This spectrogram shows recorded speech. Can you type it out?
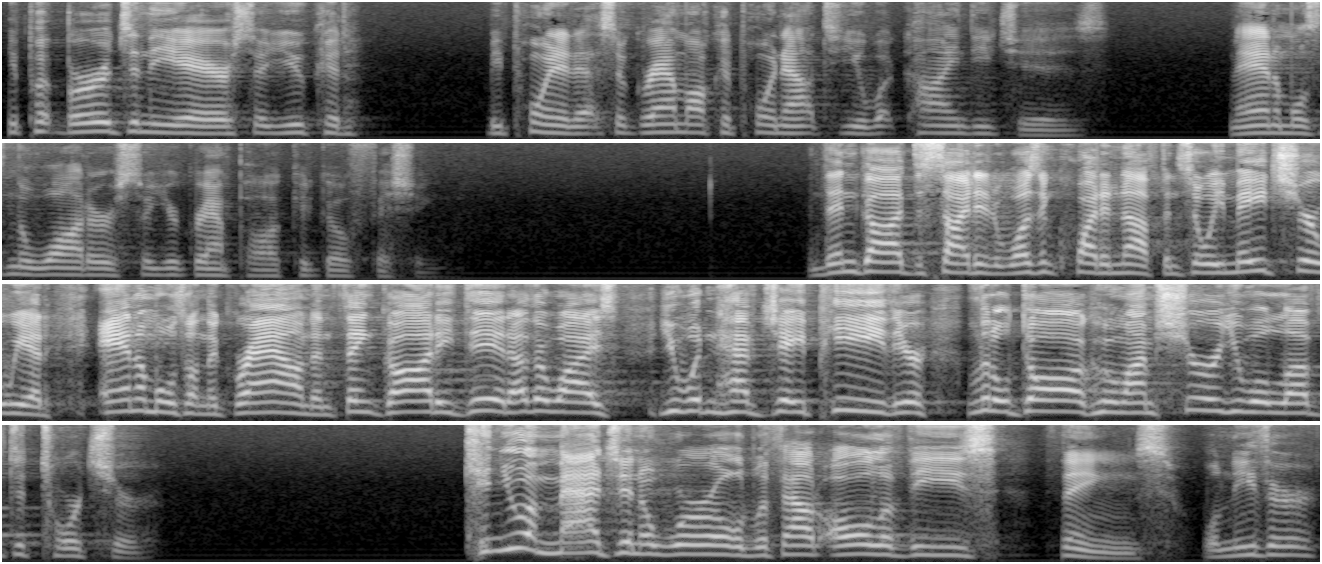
He put birds in the air so you could be pointed at, so grandma could point out to you what kind each is, and animals in the water so your grandpa could go fishing. Then God decided it wasn't quite enough, and so He made sure we had animals on the ground, and thank God He did. Otherwise, you wouldn't have JP, your little dog, whom I'm sure you will love to torture. Can you imagine a world without all of these things? Well, neither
